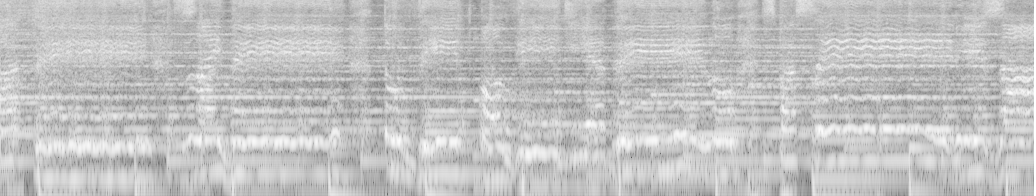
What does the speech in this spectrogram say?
а ти знайди ту відповідь єдину, спасибі за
